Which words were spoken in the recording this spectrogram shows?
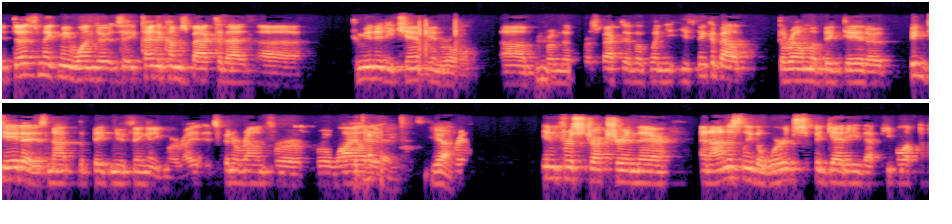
it does make me wonder. It kind of comes back to that uh, community champion role um, mm-hmm. from the perspective of when you, you, think about the realm of big data. Big data is not the big new thing anymore, right? It's been around for for a while. A yeah. Infrastructure in there, and honestly, the word spaghetti that people have to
